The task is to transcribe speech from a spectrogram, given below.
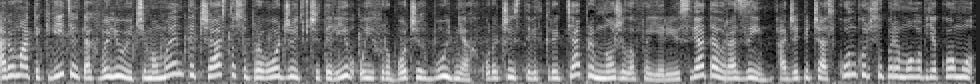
Аромати квітів та хвилюючі моменти часто супроводжують вчителів у їх робочих буднях. Урочисте відкриття примножило феєрію свята в рази, адже під час конкурсу, перемога в якому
